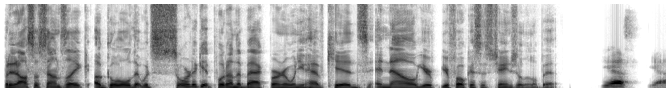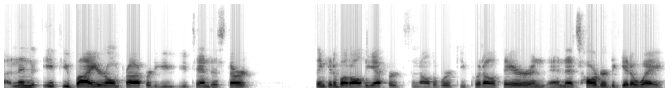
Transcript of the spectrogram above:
But it also sounds like a goal that would sort of get put on the back burner when you have kids, and now your your focus has changed a little bit. Yes, yeah. And then if you buy your own property, you, you tend to start thinking about all the efforts and all the work you put out there, and and it's harder to get away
